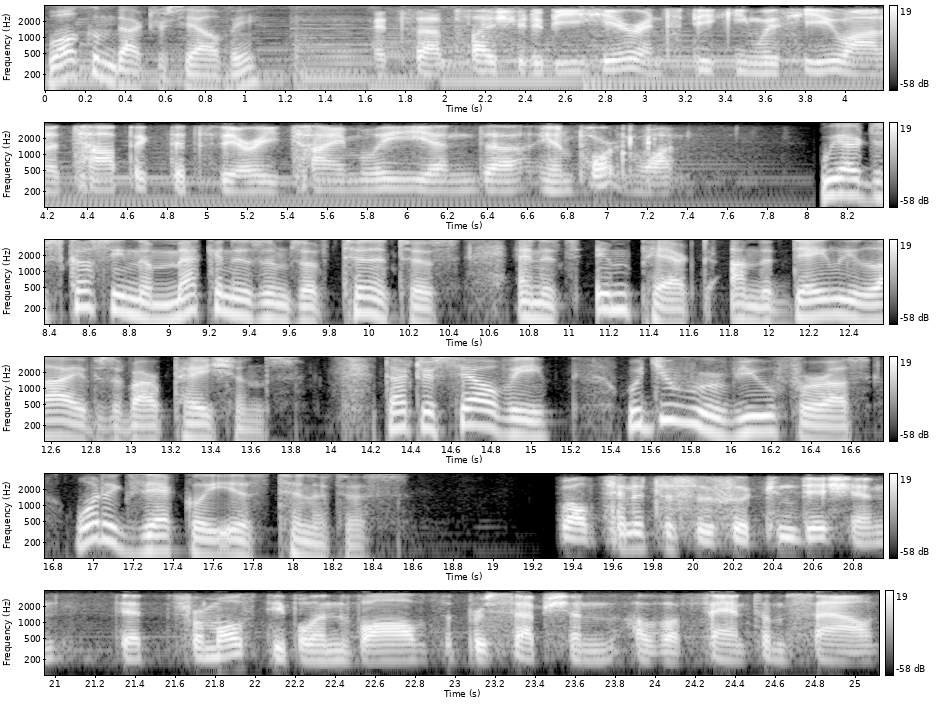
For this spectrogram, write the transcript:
Welcome, Dr. Salvi. It's a pleasure to be here and speaking with you on a topic that's very timely and uh, important one. We are discussing the mechanisms of tinnitus and its impact on the daily lives of our patients. Dr. Salvi, would you review for us what exactly is tinnitus? Well, tinnitus is a condition that for most people involves the perception of a phantom sound.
